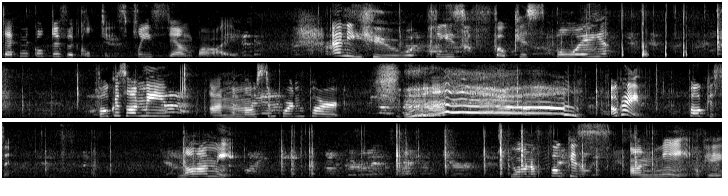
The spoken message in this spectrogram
Technical difficulties, please stand by. Anywho, please focus, boy. Focus on me. I'm the most important part. okay, focusing. Not on me. You want to focus on me, okay?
